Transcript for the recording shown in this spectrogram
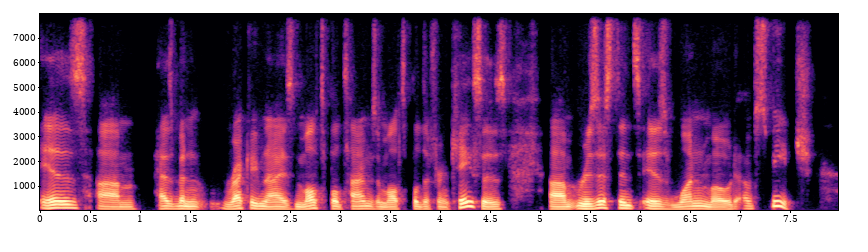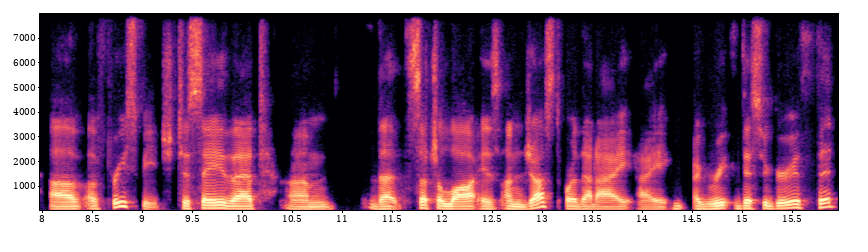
is um, has been recognized multiple times in multiple different cases. Um, resistance is one mode of speech, of, free speech. To say that um, that such a law is unjust or that I, I agree disagree with it,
